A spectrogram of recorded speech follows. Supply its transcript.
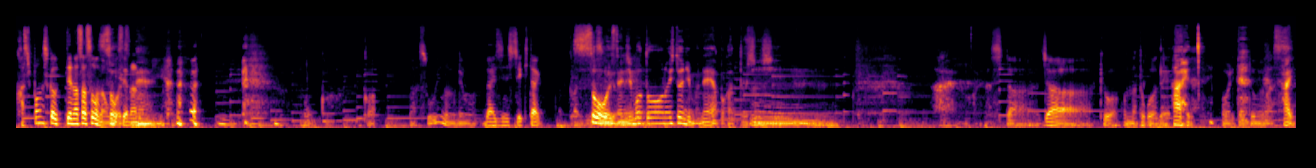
菓子パンしか売ってなさそうなお店なのに、そうですね。うんそういうのもでも大事にしていきたい感じですよね。そうですね。地元の人にもねやっぱ買ってほしいし、うん。はい。わかりましたじゃあ今日はこんなところではい。終わりたいと思います、はい。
